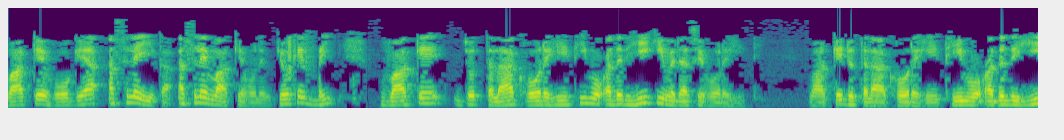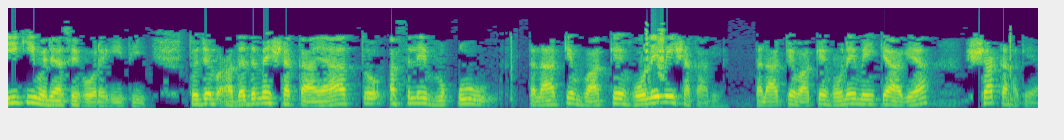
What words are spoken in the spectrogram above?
واقع ہو گیا اصل کا اصل واقع ہونے میں۔ کیونکہ بھائی واقع جو طلاق ہو رہی تھی، وہ عدد ہی کی وجہ سے ہو رہی تھی۔ واقع جو طلاق ہو رہی تھی، وہ عدد ہی کی وجہ سے ہو رہی تھی۔ تو جب عدد میں شک آیا تو اصل وقوع طلاق کے واقع ہونے میں ہی شک آ گیا۔ طلاق کے واقع ہونے میں ہی کیا آ گیا؟ شک آ گیا۔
